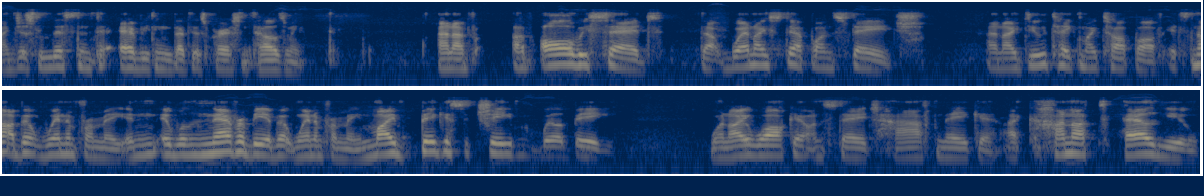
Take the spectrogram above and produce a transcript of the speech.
and just listen to everything that this person tells me. And I've I've always said that when I step on stage and I do take my top off, it's not about winning for me. And it will never be about winning for me. My biggest achievement will be when I walk out on stage half naked. I cannot tell you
